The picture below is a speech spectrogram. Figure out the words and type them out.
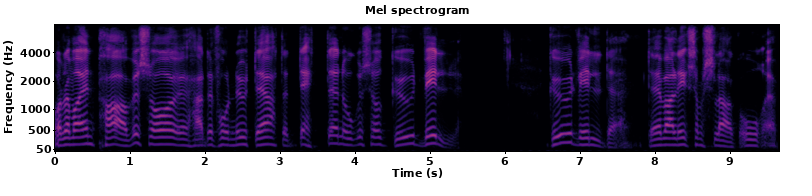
Og det var en pave som hadde funnet ut der at dette er noe som Gud vil. Gud vil det. Det var liksom slagordet.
